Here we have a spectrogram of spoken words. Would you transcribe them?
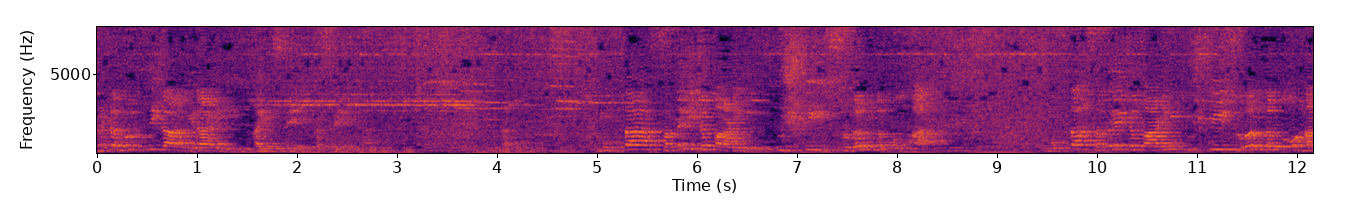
घटमृत्तिका विराणी ऐसे कसे? मुक्ता सतेज पाणी पुष्टी सुगंध तो हा मुक्ता सतेज पाणी पुष्टी सुगंध तो हा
